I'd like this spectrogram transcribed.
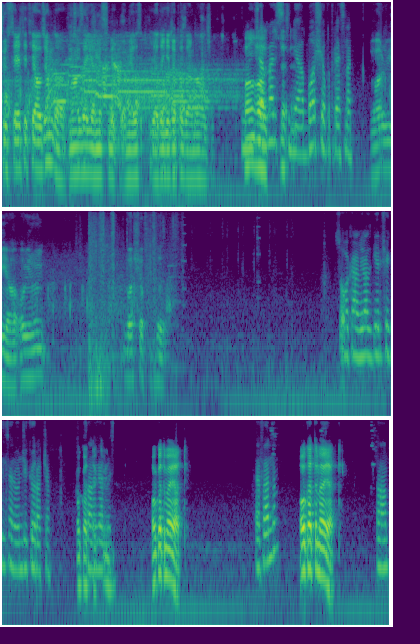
Şu siyeteti alacağım da mağazaya gelmesini bekliyorum ya da, ya da gece pazarından alacağım. Kanka, Mükemmel skin ya. Baş yapıt resmen. Var ya oyunun başyapıtı. Sobakan biraz geri çekilsen önceki kör atacağım. Ok Sana attık. gelmesin. Ok atım hayat. Efendim? Ok hayat. Tamam.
